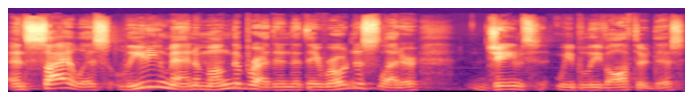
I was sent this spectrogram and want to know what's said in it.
and Silas, leading men among the brethren, that they wrote in this letter. James, we believe, authored this.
